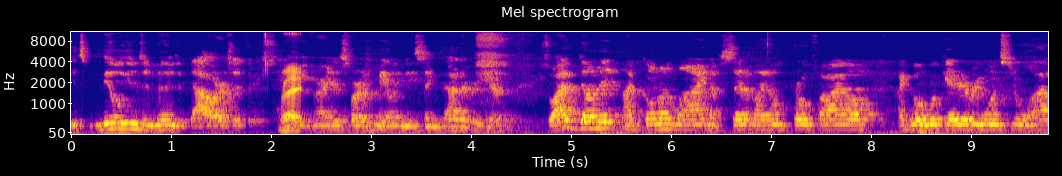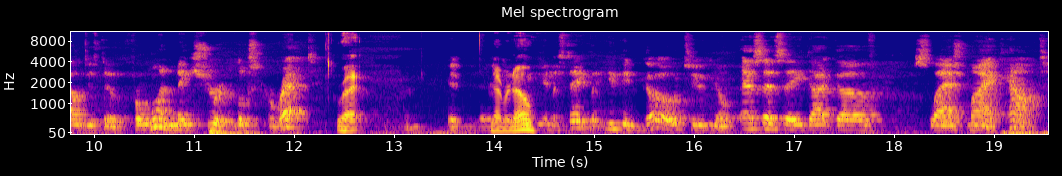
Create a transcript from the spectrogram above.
it's millions and millions of dollars that they're saving, Right. right, as far as mailing these things out every year. So I've done it. I've gone online. I've set up my own profile. I go look at it every once in a while just to, for one, make sure it looks correct. Right. It, there Never know. Be a mistake, but you can go to you know ssa.gov slash my account.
